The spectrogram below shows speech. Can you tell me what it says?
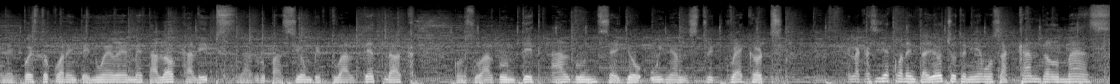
en el puesto 49 Metalocalypse, la agrupación virtual Deadlock con su álbum Dead Album, sello William Street Records. En la casilla 48 teníamos a Candlemass,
